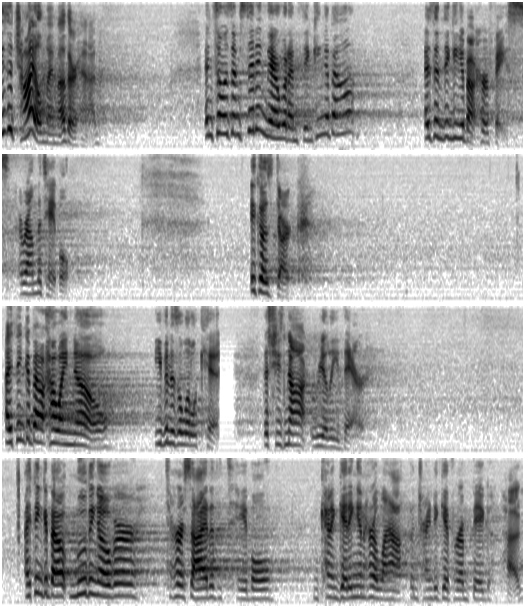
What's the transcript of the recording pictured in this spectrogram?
he's a child my mother had. And so as I'm sitting there, what I'm thinking about is I'm thinking about her face around the table. It goes dark. I think about how I know, even as a little kid, that she's not really there. I think about moving over to her side of the table and kind of getting in her lap and trying to give her a big hug.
